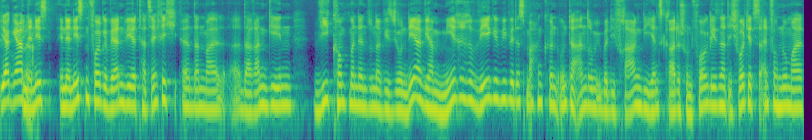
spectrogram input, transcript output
Ja, In gerne. der, nächsten, in der nächsten Folge werden wir tatsächlich äh, dann mal äh, daran gehen, wie kommt man denn so einer Vision näher? Wir haben mehrere Wege, wie wir das machen können, unter anderem über die Fragen, die Jens gerade schon vorgelesen hat. Ich wollte jetzt einfach nur mal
